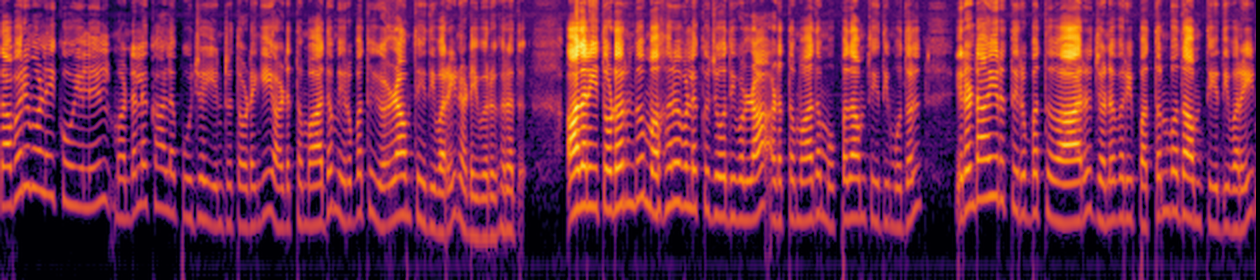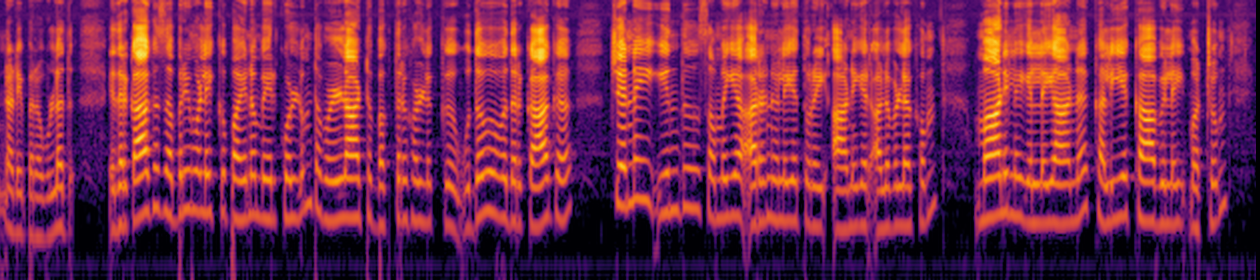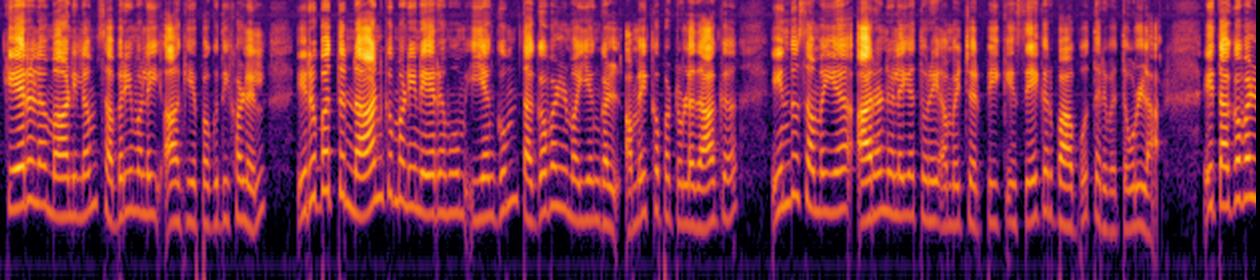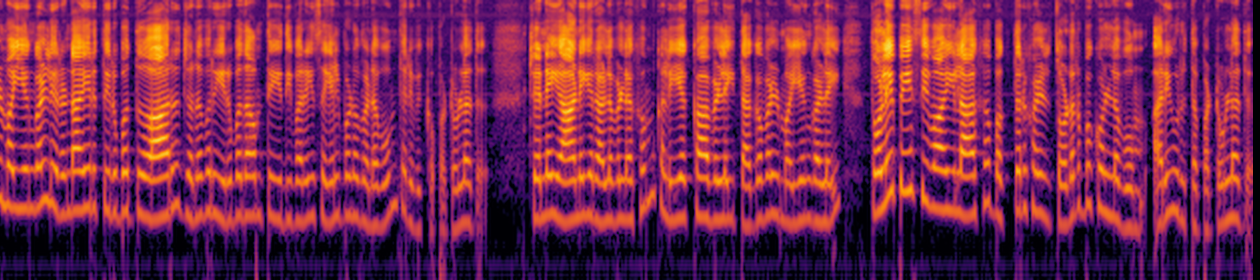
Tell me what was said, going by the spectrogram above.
சபரிமலை கோயிலில் மண்டலகால பூஜை இன்று தொடங்கி அடுத்த மாதம் இருபத்தி ஏழாம் தேதி வரை நடைபெறுகிறது. அதனைத் தொடர்ந்து மகரவிளக்கு ஜோதி விழா அடுத்த மாதம் முப்பதாம் தேதி முதல் இரண்டாயிரத்தி இருபத்தி ஆறு ஜனவரி பத்தொன்பதாம் தேதி வரை நடைபெறவுள்ளது. இதற்காக சபரிமலைக்கு பயணம் மேற்கொள்ளும் தமிழ்நாட்டு பக்தர்களுக்கு உதவுவதற்காக சென்னை இந்து சமய அறநிலையத்துறை ஆணையர் அலுவலகம் மாநில எல்லையான கலியக்காவிளை மற்றும் கேரள மாநிலம் சபரிமலை ஆகிய பகுதிகளில் இருபத்து நான்கு மணி நேரமும் இயங்கும் தகவல் மையங்கள் அமைக்கப்பட்டுள்ளதாக இந்து சமய அறநிலையத்துறை அமைச்சர் பி. கே. சேகர் பாபு தெரிவித்துள்ளார். இத்தகவல் மையங்கள் இரண்டாயிரத்தி இருபத்தி ஆறு ஜனவரி இருபதாம் தேதி வரை செயல்படும் எனவும் தெரிவிக்கப்பட்டுள்ளது. சென்னை ஆணையர் அலுவலகம் களியக்காவிளை தகவல் மையங்களை தொலைபேசி வாயிலாக பக்தர்கள் தொடர்பு கொள்ளவும் அறிவுறுத்தப்பட்டுள்ளது.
